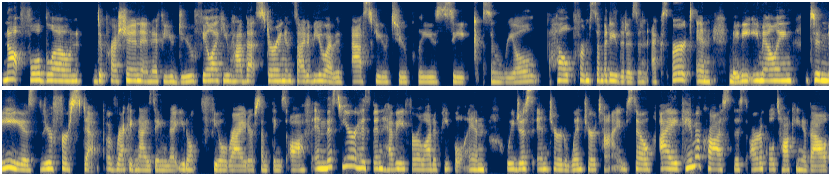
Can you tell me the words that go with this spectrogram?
not full blown depression. And if you do feel like you have that stirring inside of you, I would ask you to please seek some real help from somebody that is an expert. And maybe emailing to me is your first step of recognizing that you don't feel right or something's off. And this year has been heavy for a lot of people. And we just entered winter time. So I came across this article talking about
